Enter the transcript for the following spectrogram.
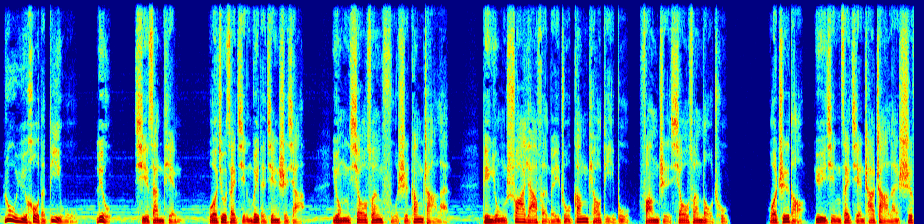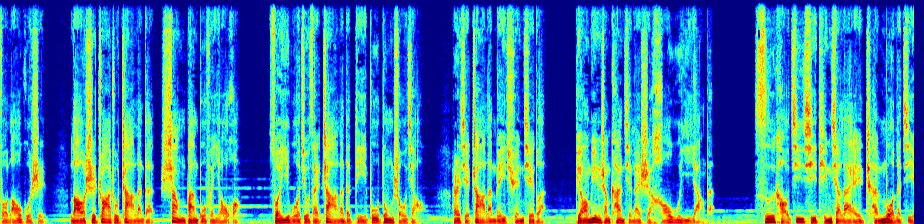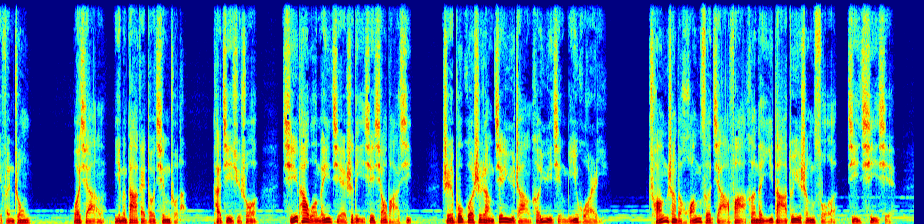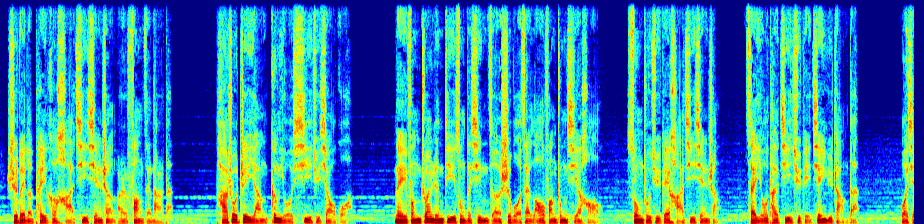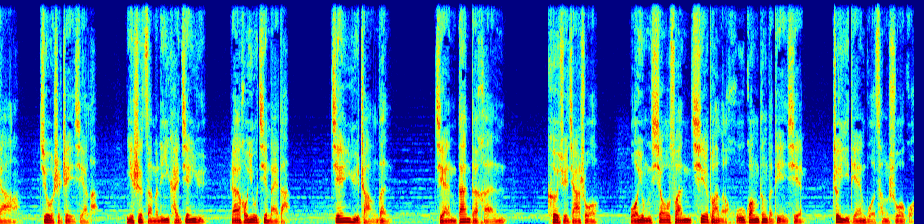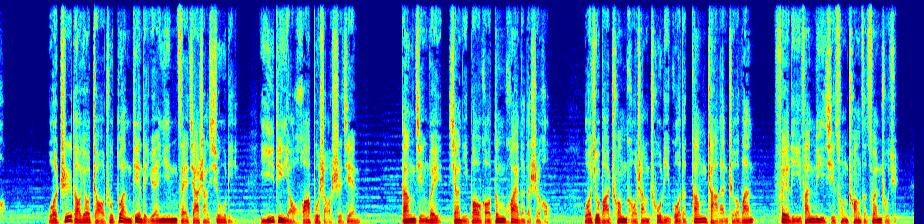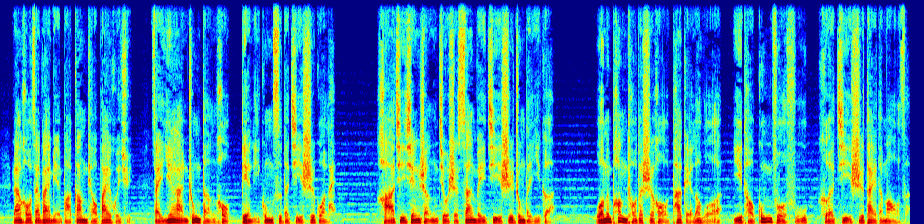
入狱后的第五、六、七三天，我就在警卫的监视下，用硝酸腐蚀钢栅栏。并用刷牙粉围住钢条底部，防止硝酸漏出。我知道狱警在检查栅栏是否牢固时，老是抓住栅栏的上半部分摇晃，所以我就在栅栏的底部动手脚，而且栅栏没全切断，表面上看起来是毫无异样的。思考机器停下来，沉默了几分钟。我想你们大概都清楚了。他继续说：“其他我没解释的一些小把戏，只不过是让监狱长和狱警迷糊而已。”床上的黄色假发和那一大堆绳索及器械，是为了配合哈气先生而放在那儿的。他说这样更有戏剧效果。那封专人递送的信则是我在牢房中写好，送出去给哈气先生，再由他寄去给监狱长的。我想就是这些了。你是怎么离开监狱，然后又进来的？监狱长问。简单的很。科学家说，我用硝酸切断了弧光灯的电线。这一点我曾说过，我知道要找出断电的原因，再加上修理，一定要花不少时间。当警卫向你报告灯坏了的时候，我就把窗口上处理过的钢栅栏折弯，费了一番力气从窗子钻出去，然后在外面把钢条掰回去，在阴暗中等候电力公司的技师过来。哈奇先生就是三位技师中的一个。我们碰头的时候，他给了我一套工作服和技师戴的帽子。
